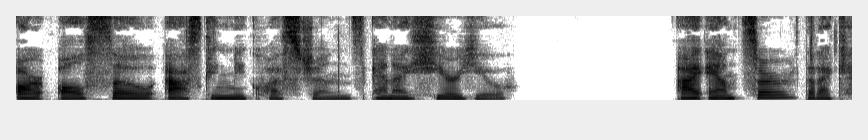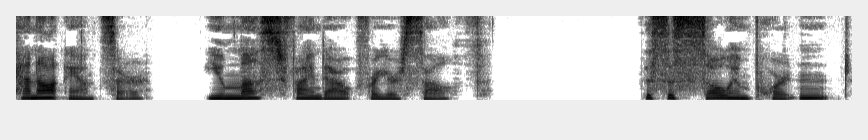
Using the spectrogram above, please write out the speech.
are also asking me questions, and I hear you. I answer that I cannot answer. You must find out for yourself. This is so important.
